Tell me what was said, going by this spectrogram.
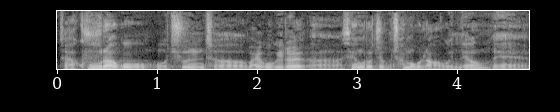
자, 구우라고 준 저 말고기를, 어, 생으로 지금 처먹으려고 하고 있네요. 예.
